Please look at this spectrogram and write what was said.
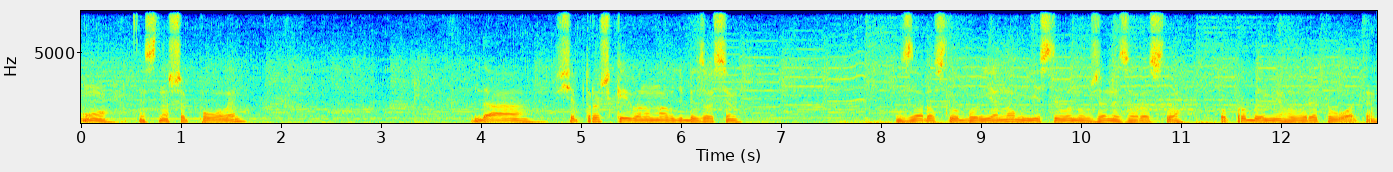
О, ось наше поле. Да, ще б трошки воно, мабуть, би зовсім заросло бур'яном, якщо воно вже не заросло. Попробуємо його врятувати.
